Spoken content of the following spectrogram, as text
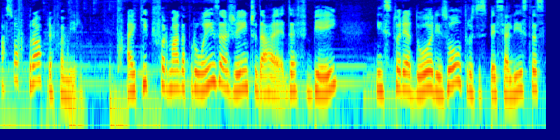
a sua própria família. A equipe formada por um ex-agente da, da FBI, historiadores, outros especialistas,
